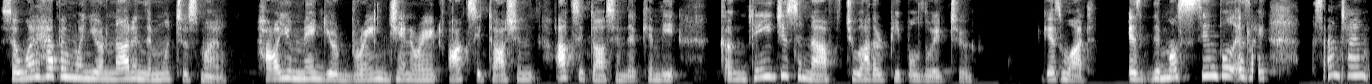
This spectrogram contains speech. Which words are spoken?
So what happens when you're not in the mood to smile how you make your brain generate oxytocin oxytocin that can be contagious enough to other people do it too. Guess what? Is the most simple is like sometimes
